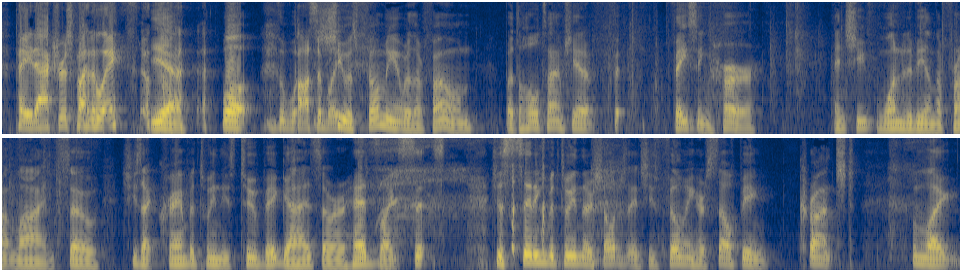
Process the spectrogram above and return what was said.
paid actress, by the way. So- Yeah. Well, the, Possibly. she was filming it with her phone, but the whole time she had it f- facing her, and she wanted to be on the front line. So she's like crammed between these two big guys, so her head's like sits, just sitting between their shoulders, and she's filming herself being crunched. I'm like,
